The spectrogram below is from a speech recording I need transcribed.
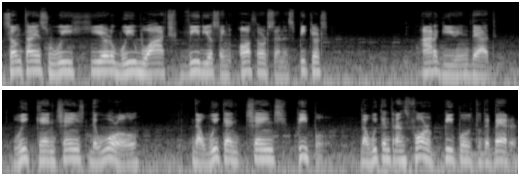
Sometimes we hear, we watch videos and authors and speakers arguing that we can change the world, that we can change people, that we can transform people to the better.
